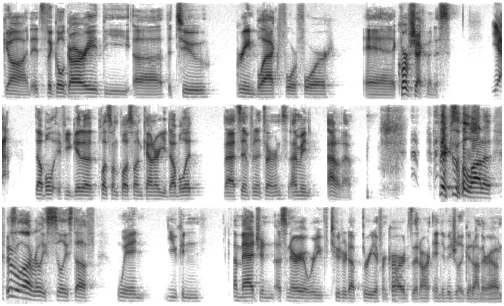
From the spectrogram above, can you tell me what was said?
gone. It's the Golgari, the uh, the two green black four four, and Corpsejack Menace. yeah. Double if you get a plus one plus one counter, you double it. That's infinite turns. I mean, I don't know. there's a lot of there's a lot of really silly stuff when you can imagine a scenario where you've tutored up three different cards that aren't individually good on their own.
